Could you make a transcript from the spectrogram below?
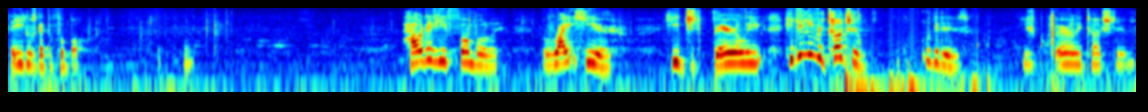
The Eagles get the football. How did he fumble it? Right here. He just barely, he didn't even touch him. Look at this. He just barely touched him.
